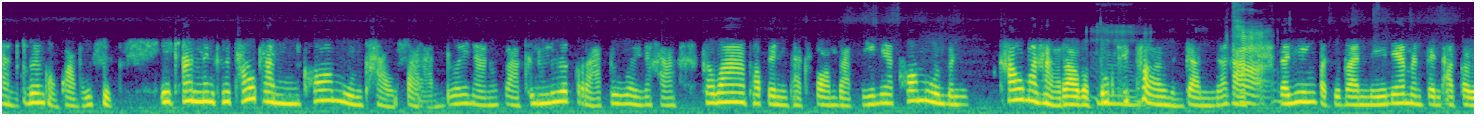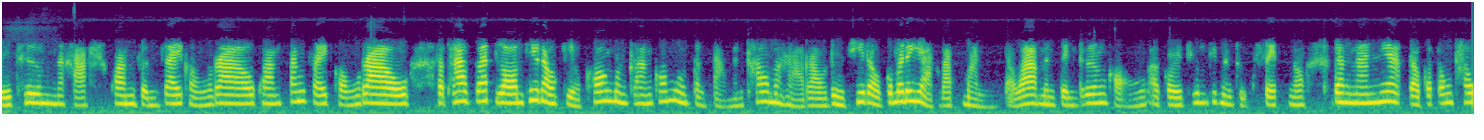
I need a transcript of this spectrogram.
ทันเรื่องของความรู้สึก อีกอันหนึ่งคือเท่าทันข้อมูลข่าวสารด้วยนะน้องปลาคือเลือกรับด้วยนะคะ เพราะว่าพอเป็นแพลตฟอร์มแบบนี้เนี่ยข้อมูลมัน เข้ามาหาเราแบบทุกอืมทิศทางเหมือนกันนะคะค่ะและยิ่งปัจจุบันนี้เนี่ยมันเป็นอัลกอริทึมนะคะ ความสนใจของเรา ความตั้งใจของเรา สภาพแวดล้อมที่เราเกี่ยวข้องบางครั้งข้อมูลต่างๆ มันเข้ามาหาเราโดยที่เราก็ไม่ได้อยากรับมัน แต่ว่ามันเป็นเรื่องของอัลกอริทึมที่มันถูกเซตเนาะดังนั้นเนี่ยเราก็ต้องเท่า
